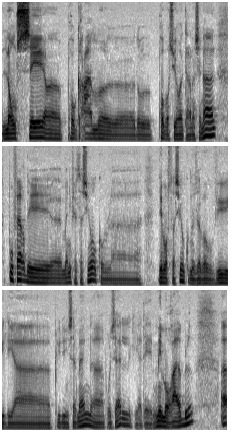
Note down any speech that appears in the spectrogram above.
lancer un programme de promotion internationale pour faire des manifestations comme la démonstration que nous avons vue il y a plus d'une semaine à Bruxelles, qui a été mémorable. Euh,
